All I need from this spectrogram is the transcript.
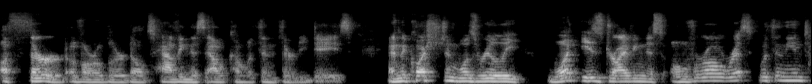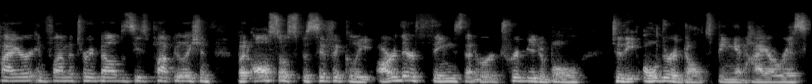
a third of our older adults having this outcome within 30 days. And the question was really what is driving this overall risk within the entire inflammatory bowel disease population? But also specifically, are there things that are attributable to the older adults being at higher risk?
